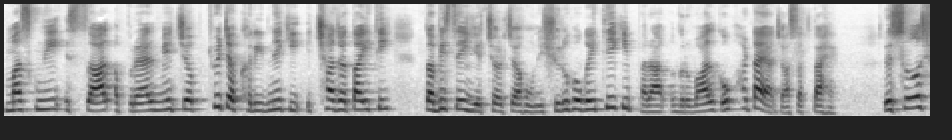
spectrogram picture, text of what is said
मस्क ने इस साल अप्रैल में जब ट्विटर खरीदने की इच्छा जताई थी, तभी से ये चर्चा होनी शुरू हो गई थी कि पराग अग्रवाल को हटाया जा सकता है। रिसर्च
